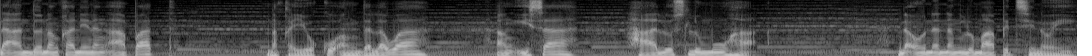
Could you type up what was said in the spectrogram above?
naandun ang kaninang apat. Nakayuko ang dalawa, ang isa halos lumuha. Nauna nang lumapit si Noy.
